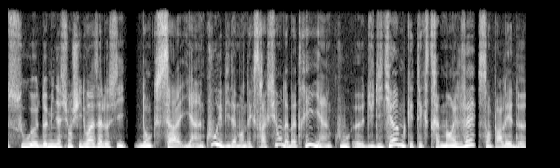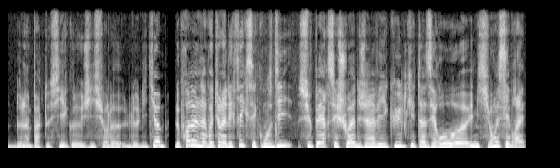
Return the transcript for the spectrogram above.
sous domination chinoise elle aussi. Donc ça, il y a un coût évidemment d'extraction de la batterie, il y a un coût du lithium qui est extrêmement élevé, sans parler de, l'impact aussi écologique sur le, le lithium. Le problème de la voiture électrique, c'est qu'on se dit super, c'est chouette, j'ai un véhicule qui est à zéro euh, émission. Et c'est vrai,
